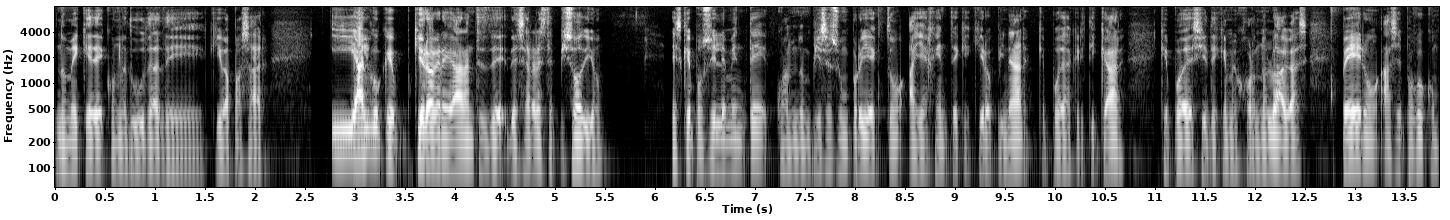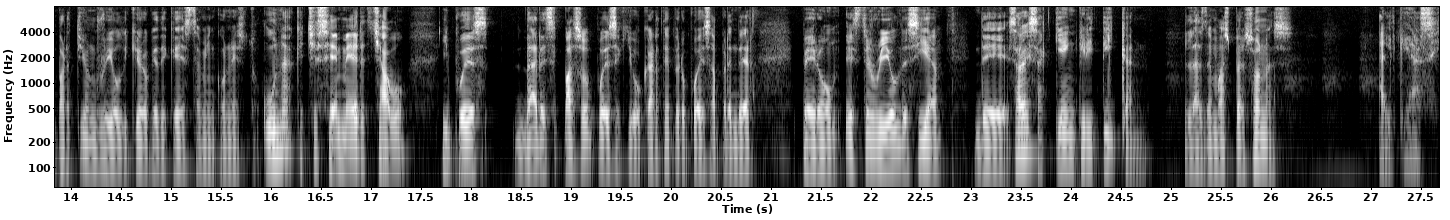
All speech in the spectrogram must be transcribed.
no me quedé con la duda de qué iba a pasar. Y algo que quiero agregar antes de, de cerrar este episodio, es que posiblemente cuando empieces un proyecto haya gente que quiera opinar, que pueda criticar, que pueda decirte que mejor no lo hagas, pero hace poco compartí un reel y quiero que te quedes también con esto. Una, que HCM eres chavo y puedes dar ese paso, puedes equivocarte, pero puedes aprender. Pero este reel decía de, ¿sabes a quién critican las demás personas? Al que hace.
